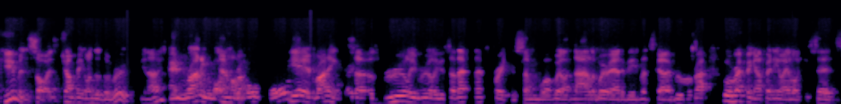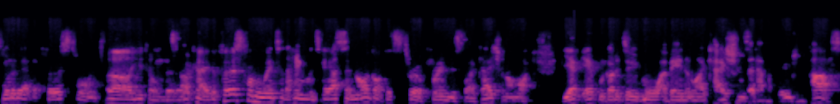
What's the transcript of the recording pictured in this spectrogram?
human sized jumping onto the roof, you know. And running like And on all. Yeah, running. So it was really, really. So that that freaked us somewhat. We're like, nah, we're out of here. Let's go. We were, ra- we were wrapping up anyway, like you said. What about the first time? Oh, you tell them better. Okay, the first time we went to the hangman's house, and I got this through a friend, this location. I'm like, yep, yep, we've got to do more abandoned locations that have a region past.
